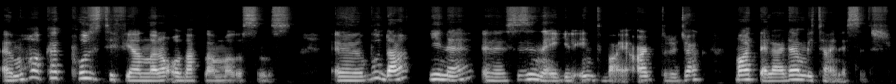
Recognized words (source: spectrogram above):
e, muhakkak pozitif yanlara odaklanmalısınız. E, bu da yine e, sizinle ilgili intibayı arttıracak maddelerden bir tanesidir.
